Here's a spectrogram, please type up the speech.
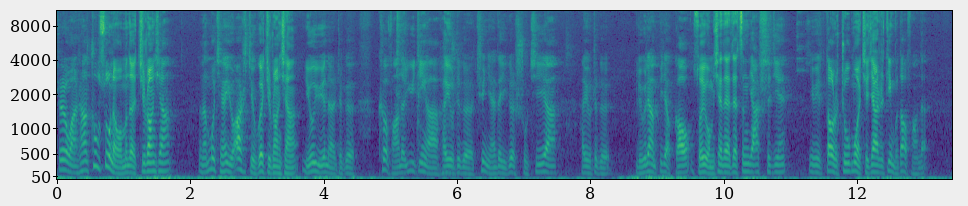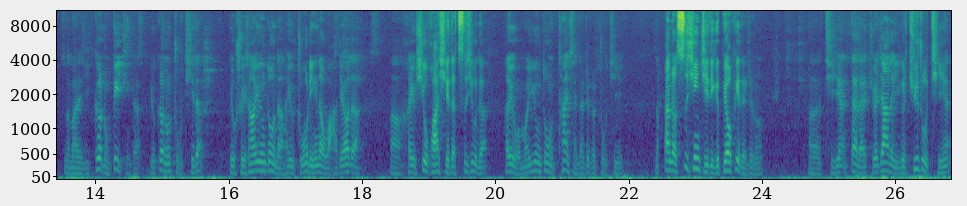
这是晚上住宿呢，我们的集装箱，那目前有二十九个集装箱。由于呢这个客房的预定啊，还有这个去年的一个暑期啊，还有这个流量比较高，所以我们现在在增加时间，因为到了周末节假日订不到房的。那么以各种背景的，有各种主题的，有水上运动的，还有竹林的、瓦雕的，啊，还有绣花鞋的、刺绣的，还有我们运动探险的这个主题。按照四星级的一个标配的这种，呃，体验带来绝佳的一个居住体验。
